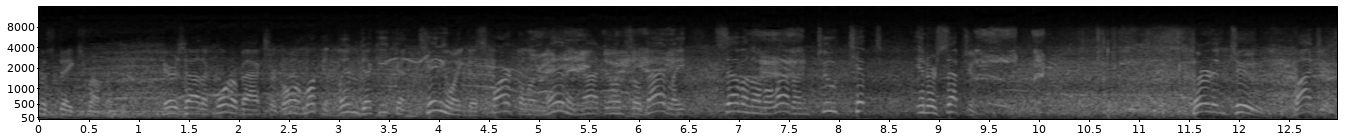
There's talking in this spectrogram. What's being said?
mistakes from them. Here's how the quarterbacks are going. Look at Lynn Dickey continuing to sparkle and Manning not doing so badly. 7 of 11, two tipped interceptions. Third and two, Rogers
